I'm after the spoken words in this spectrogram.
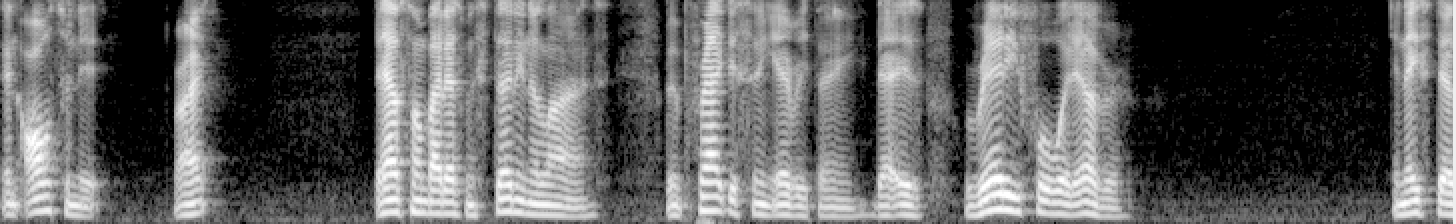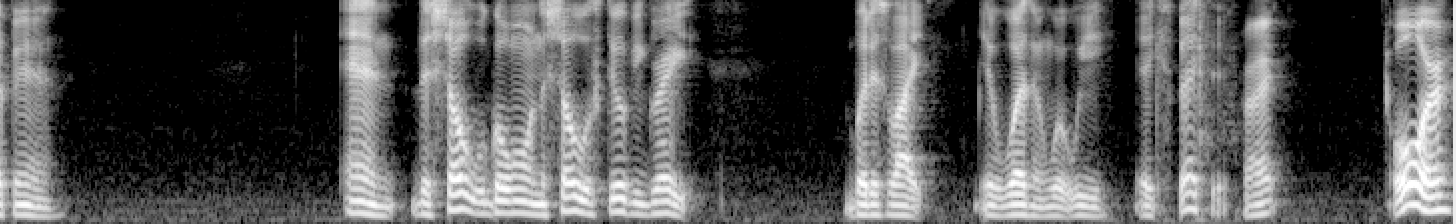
a, an alternate, right? They have somebody that's been studying the lines, been practicing everything, that is ready for whatever. And they step in. And the show will go on, the show will still be great. But it's like it wasn't what we expected, right? Or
